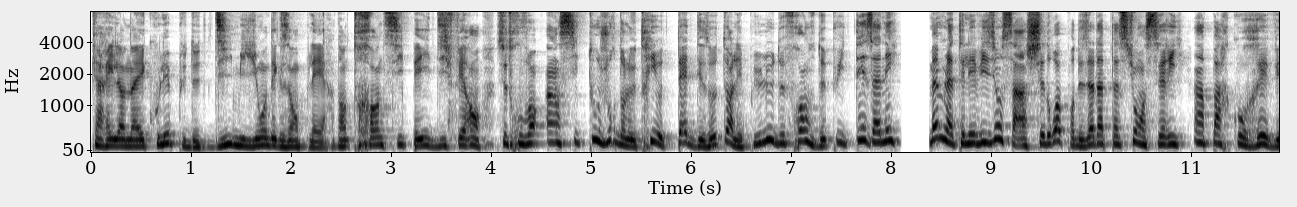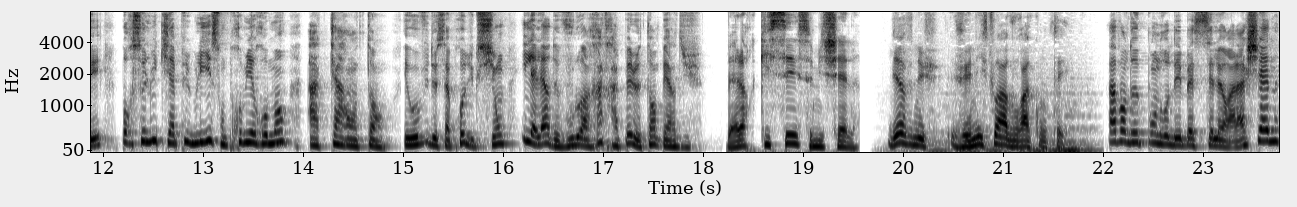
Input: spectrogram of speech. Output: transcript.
car il en a écoulé plus de 10 millions d'exemplaires, dans 36 pays différents, se trouvant ainsi toujours dans le trio de tête des auteurs les plus lus de France depuis des années. Même la télévision s'arrache ses droits pour des adaptations en série. Un parcours rêvé pour celui qui a publié son premier roman à 40 ans. Et au vu de sa production, il a l'air de vouloir rattraper le temps perdu. Mais alors qui c'est ce Michel? Bienvenue, j'ai une histoire à vous raconter. Avant de pondre des best-sellers à la chaîne,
